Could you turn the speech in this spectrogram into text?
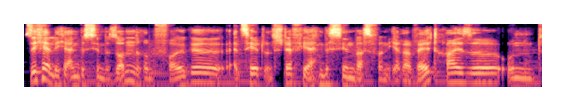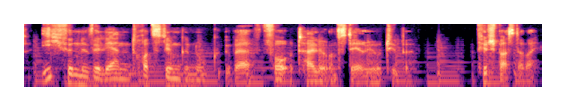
sicherlich ein bisschen besonderen Folge erzählt uns Steffi ein bisschen was von ihrer Weltreise und ich finde, wir lernen trotzdem genug über Vorurteile und Stereotype. Viel Spaß dabei.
